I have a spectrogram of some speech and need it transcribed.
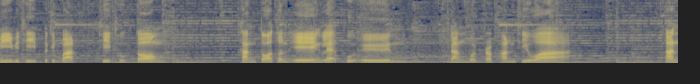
มีวิธีปฏิบัติที่ถูกต้อง ทั้งต่อตนเองและผู้อื่น ดังบทประพันธ์ที่ว่า อัน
